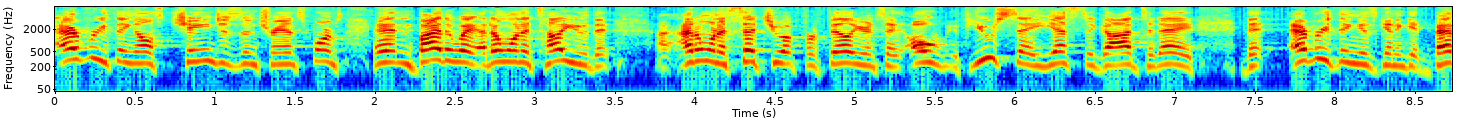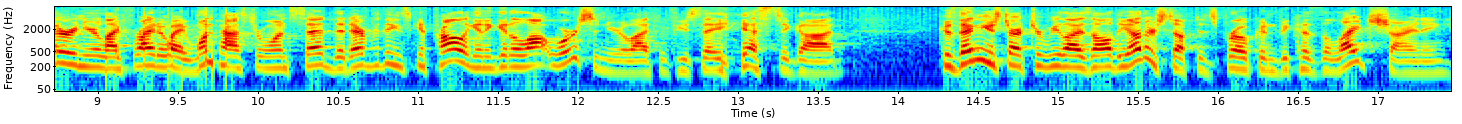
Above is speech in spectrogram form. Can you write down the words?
everything else changes and transforms. And by the way, I don't want to tell you that, I don't want to set you up for failure and say, oh, if you say yes to God today, that everything is going to get better in your life right away. One pastor once said that everything's probably going to get a lot worse in your life if you say yes to God. Because then you start to realize all the other stuff that's broken because the light's shining.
